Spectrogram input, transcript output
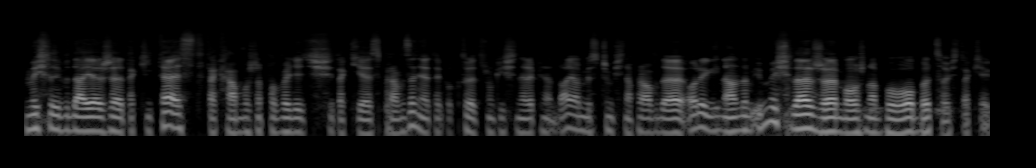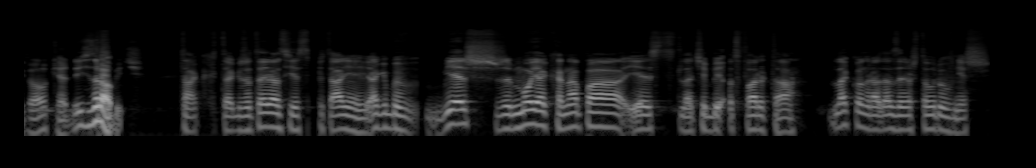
Myślę, wydaje, że taki test, taka można powiedzieć, takie sprawdzenie tego, które trunki się najlepiej nadają, jest czymś naprawdę oryginalnym i myślę, że można byłoby coś takiego kiedyś zrobić. Tak, także teraz jest pytanie, jakby wiesz, że moja kanapa jest dla ciebie otwarta, dla Konrada zresztą również.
